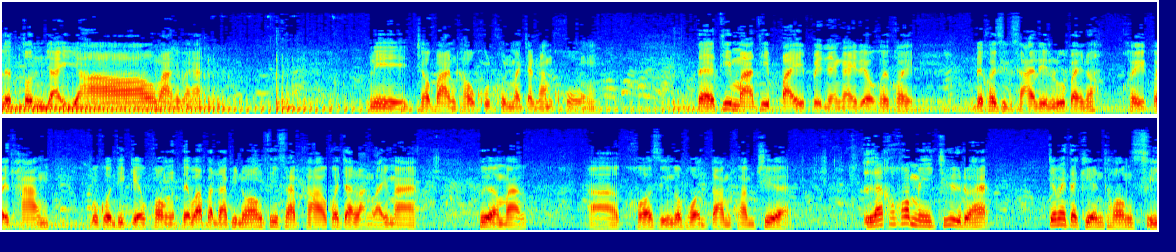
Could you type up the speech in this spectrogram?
แล้วต้นใหญ่ยาวมากเห็นไหมฮะ นี่ชาวบ้านเขาขุดค้นมาจากน้ำโขง แต่ที่มาที่ไปเป็นยังไงเดี๋ยวค่อยๆ ได้ค่อยศึกษาเรียนรู้ไปเนาะค่อยๆถามบุคคลที่เกี่ยวข้อง แต่ว่าบรรดาพี่น้องที่ทราบข่าวก็จะหลั่งไหลมา เพื่อมาอขอสินก็ผลตามความเชื่อ และเขาก็มีชื่อด้วยฮะ เจ้าแม่ตะเคียนทองศรี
